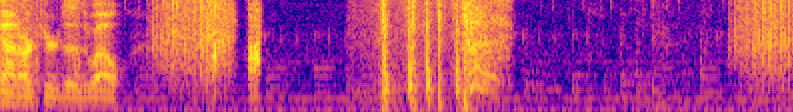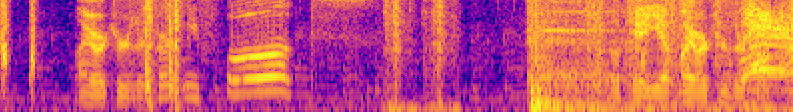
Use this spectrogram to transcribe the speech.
Got archers as well. My archers are currently fucked. Okay, yep, my archers are fucked.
